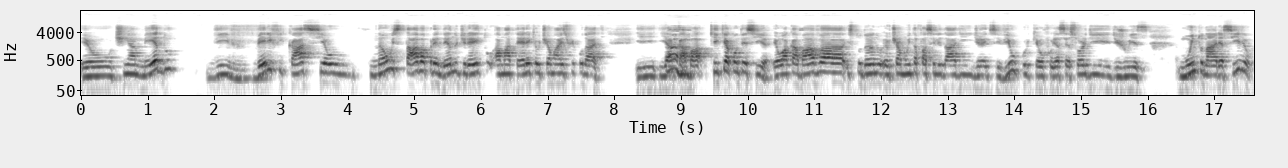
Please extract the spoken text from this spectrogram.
Eu tinha medo de verificar se eu não estava aprendendo direito a matéria que eu tinha mais dificuldade. E, e acaba, o que, que acontecia? Eu acabava estudando, eu tinha muita facilidade em direito civil, porque eu fui assessor de, de juiz muito na área civil,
